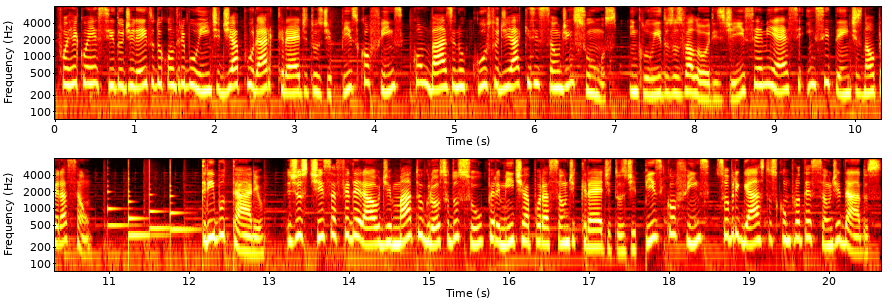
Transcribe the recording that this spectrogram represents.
foi reconhecido o direito do contribuinte de apurar créditos de PIS/COFINS com base no custo de aquisição de insumos, incluídos os valores de ICMS incidentes na operação. Tributário. Justiça Federal de Mato Grosso do Sul permite a apuração de créditos de PIS e COFINS sobre gastos com proteção de dados.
